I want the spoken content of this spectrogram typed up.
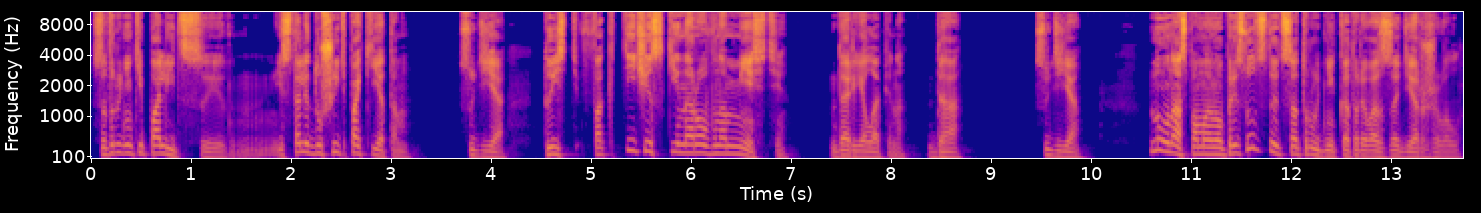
сотрудники полиции, и стали душить пакетом. Судья. То есть фактически на ровном месте. Дарья Лапина. Да. Судья. Ну, у нас, по-моему, присутствует сотрудник, который вас задерживал.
